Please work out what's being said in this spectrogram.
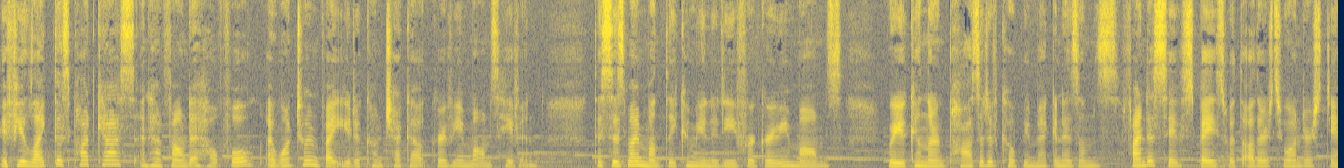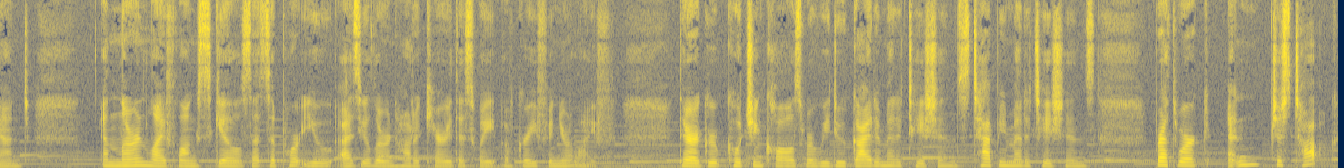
If you like this podcast and have found it helpful, I want to invite you to come check out Grieving Moms Haven. This is my monthly community for grieving moms where you can learn positive coping mechanisms, find a safe space with others who understand, and learn lifelong skills that support you as you learn how to carry this weight of grief in your life. There are group coaching calls where we do guided meditations, tapping meditations, breath work, and just talk,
